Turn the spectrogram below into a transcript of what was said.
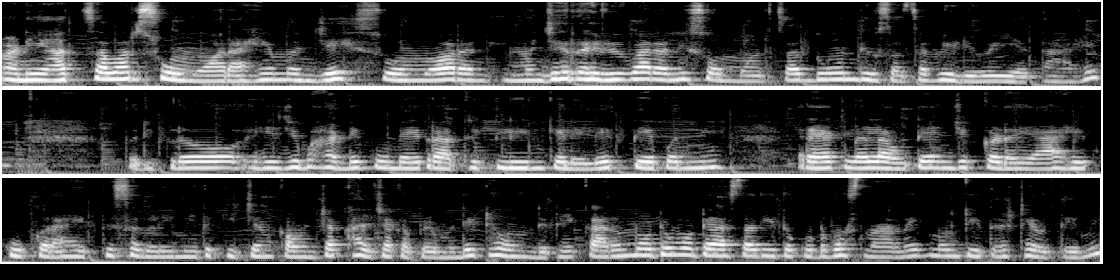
आणि आजचा वार सोमवार आहे म्हणजे सोमवार आणि म्हणजे रविवार आणि सोमवारचा दोन दिवसाचा व्हिडिओ येत आहे. तर इकडं हे जे भांडे कुंडे आहेत रात्री क्लीन केलेले आहेत ते पण मी रॅकला लावते आणि जे कढई आहेत कुकर आहेत ते सगळे मी इथं किचन काउंटच्या खालच्या कप्यामध्ये ठेवून देते. कारण मोठे मोठे असतात इथं कुठं बसणार नाहीत म्हणून तिथंच ठेवते मी.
